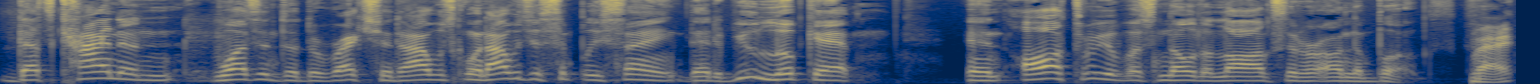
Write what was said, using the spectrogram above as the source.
that's kind of wasn't the direction I was going. I was just simply saying that if you look at, and all three of us know the logs that are on the books, Right.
